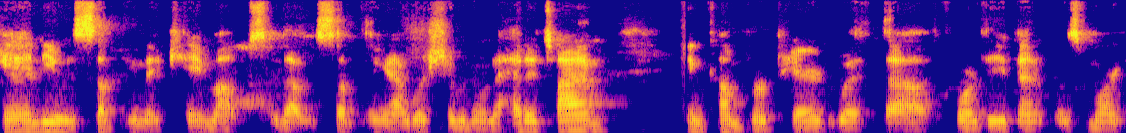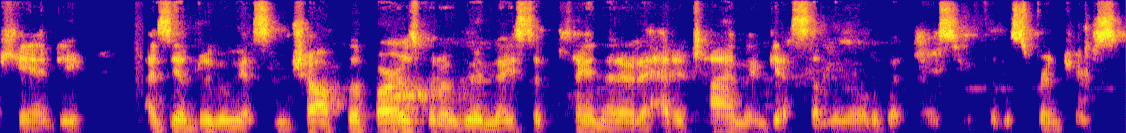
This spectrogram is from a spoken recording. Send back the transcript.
candy was something that came up. So that was something I wish I would have known ahead of time and come prepared with uh, for the event was more candy. I was able to go get some chocolate bars, but it would been nice to plan that out ahead of time and get something a little bit nicer for the sprinters.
